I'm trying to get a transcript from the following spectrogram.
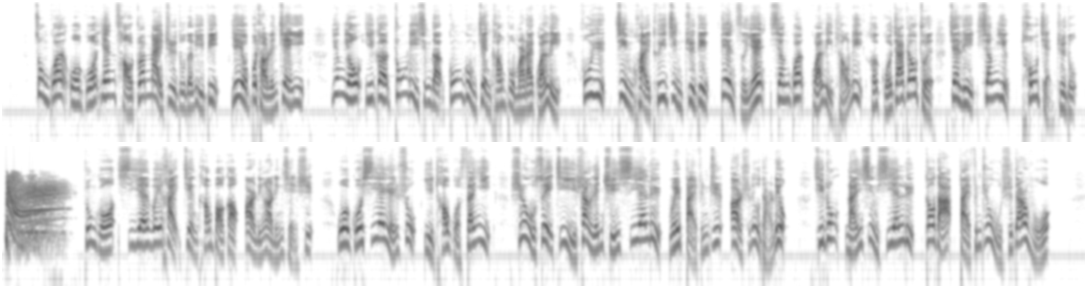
纵观我国烟草专卖制度的利弊，也有不少人建议，应由一个中立性的公共健康部门来管理，呼吁尽快推进制定电子烟相关管理条例和国家标准，建立相应抽检制度。中国吸烟危害健康报告二零二零显示，我国吸烟人数已超过三亿，十五岁及以上人群吸烟率为百分之二十六点六，其中男性吸烟率高达百分之五十点五。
